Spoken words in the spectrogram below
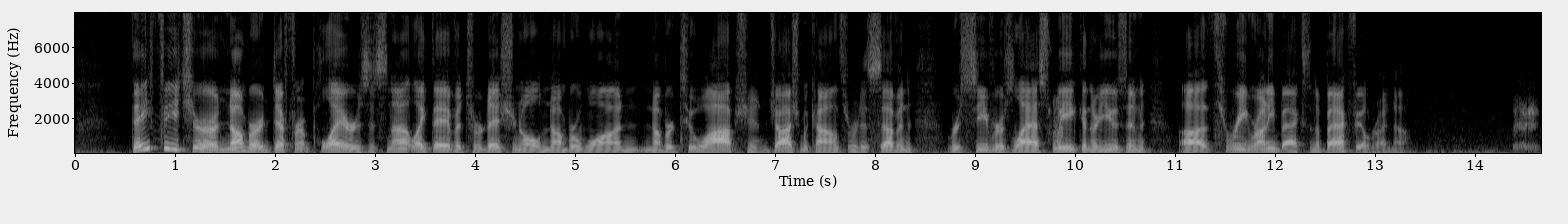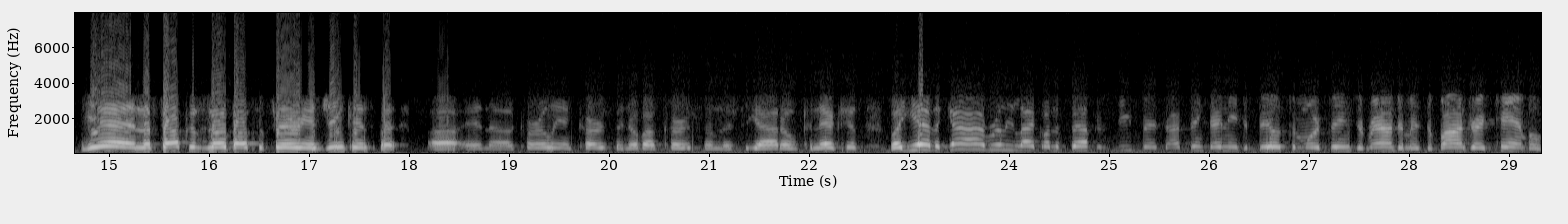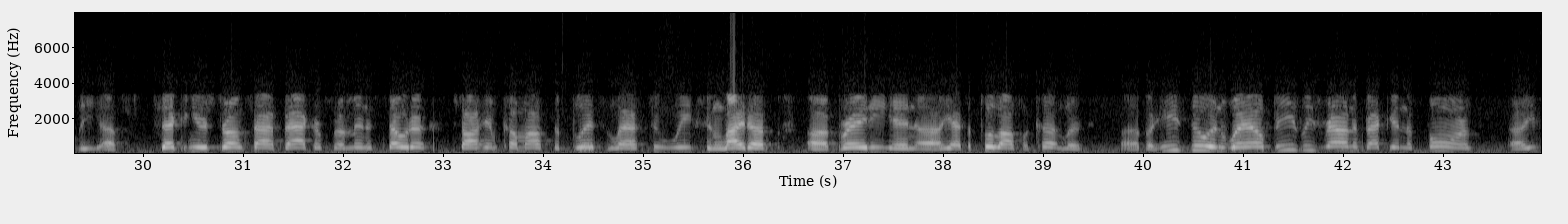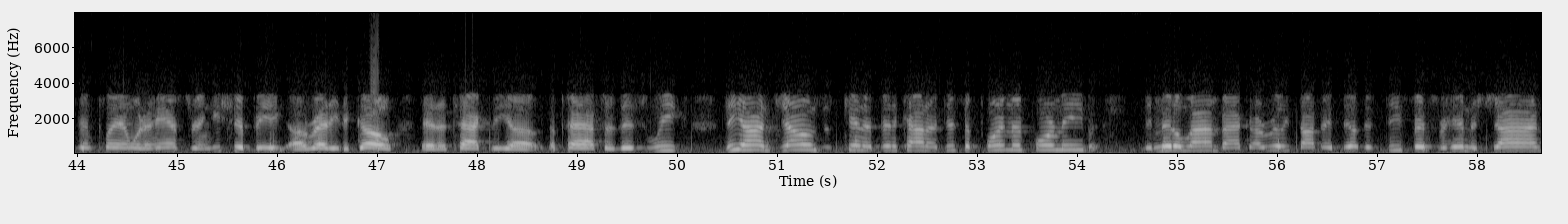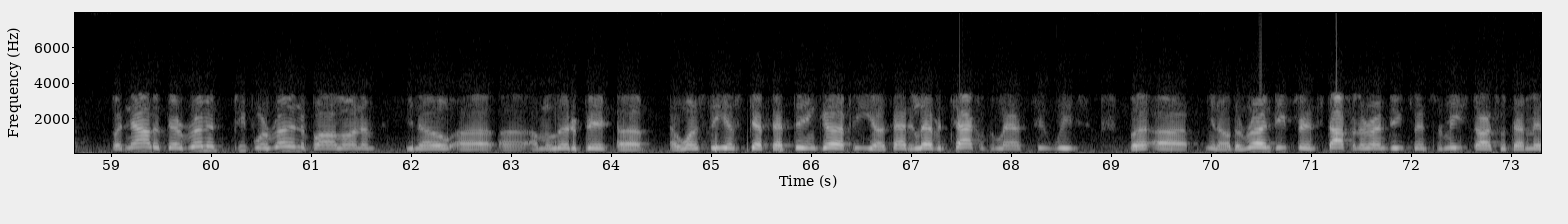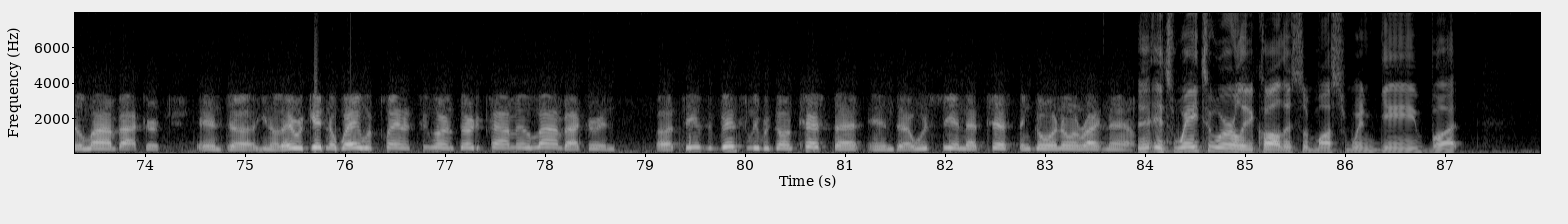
They feature a number of different players. It's not like they have a traditional number one, number two option. Josh McCown threw to seven receivers last week, and they're using uh, three running backs in the backfield right now. Yeah, and the Falcons know about Seferian-Jenkins, but uh, and uh, Kerley and Kearse, they know about Kearse from the Seattle connections. But yeah, the guy I really like on the Falcons defense, I think they need to build some more things around him is De'Vondre Campbell, the uh, second-year strong side backer from Minnesota. Saw him come off the blitz the last two weeks and light up uh, Brady, and uh, he had to pull off a Cutler. Uh, but he's doing well. Beasley's rounding back in the form. Uh, he's been playing with a hamstring. He should be uh, ready to go and attack the uh, the passer this week. Deion Jones has kind of been a kind of disappointment for me. But the middle linebacker, I really thought they built this defense for him to shine. But now that they're running, people are running the ball on him. You know, uh, uh, I'm a little bit. Uh, I want to see him step that thing up. He uh, had 11 tackles the last two weeks. But uh, you know, the run defense, stopping the run defense for me starts with that middle linebacker. And uh, you know, they were getting away with playing a 230-pound middle linebacker, and uh, teams eventually were going to test that, and uh, we're seeing that testing going on right now. It's way too early to call this a must-win game, but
